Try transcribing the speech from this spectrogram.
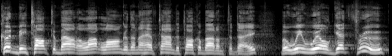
could be talked about a lot longer than I have time to talk about them today, but we will get through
